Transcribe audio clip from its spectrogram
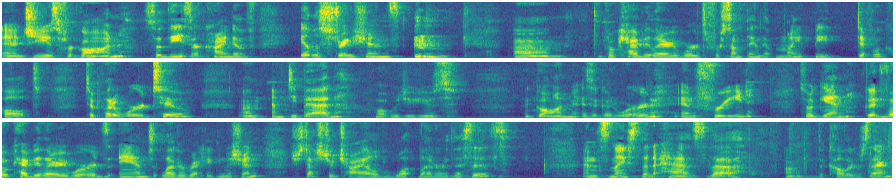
and G is for gone. So these are kind of illustrations um, vocabulary words for something that might be difficult to put a word to. Um, empty bed, what would you use? Gone is a good word, and freed. So again, good vocabulary words and letter recognition. Just ask your child what letter this is. And it's nice that it has the, um, the colors there.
